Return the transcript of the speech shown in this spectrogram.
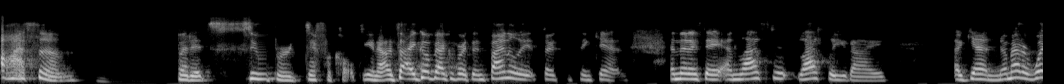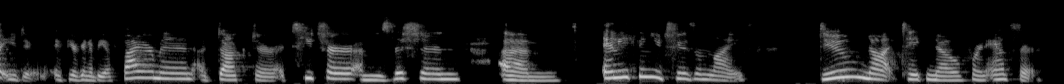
awesome. But it's super difficult, you know. So I go back and forth, and finally it starts to sink in. And then I say, and last, lastly, you guys, again, no matter what you do, if you're going to be a fireman, a doctor, a teacher, a musician, um, anything you choose in life, do not take no for an answer.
